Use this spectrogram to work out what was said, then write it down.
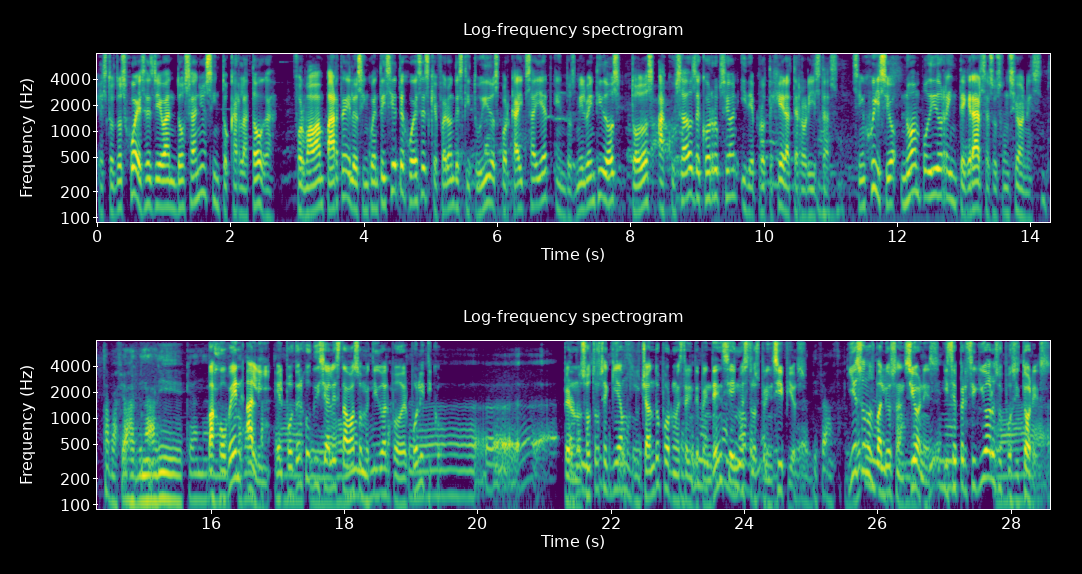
Estos dos jueces llevan dos años sin tocar la toga. Formaban parte de los 57 jueces que fueron destituidos por Kait Sayed en 2022, todos acusados de corrupción y de proteger a terroristas. Sin juicio, no han podido reintegrarse a sus funciones. Bajo Ben Ali, el poder judicial estaba sometido al poder político pero nosotros seguíamos luchando por nuestra independencia y nuestros principios. Y eso nos valió sanciones y se persiguió a los opositores.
